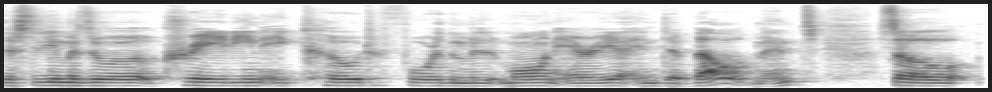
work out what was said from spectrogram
The City of Missoula creating a code for the Mullan area in development. So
